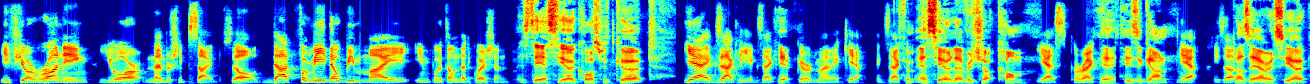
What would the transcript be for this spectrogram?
if you're running your membership site. So that for me, that would be my input on that question. It's the SEO course with Gert. Yeah, exactly, exactly. Yep. Gert Mellak. Yeah, exactly. From SEOleverage.com. Yes, correct. Yeah, he's a gun. Yeah, he's a- does our SEO.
